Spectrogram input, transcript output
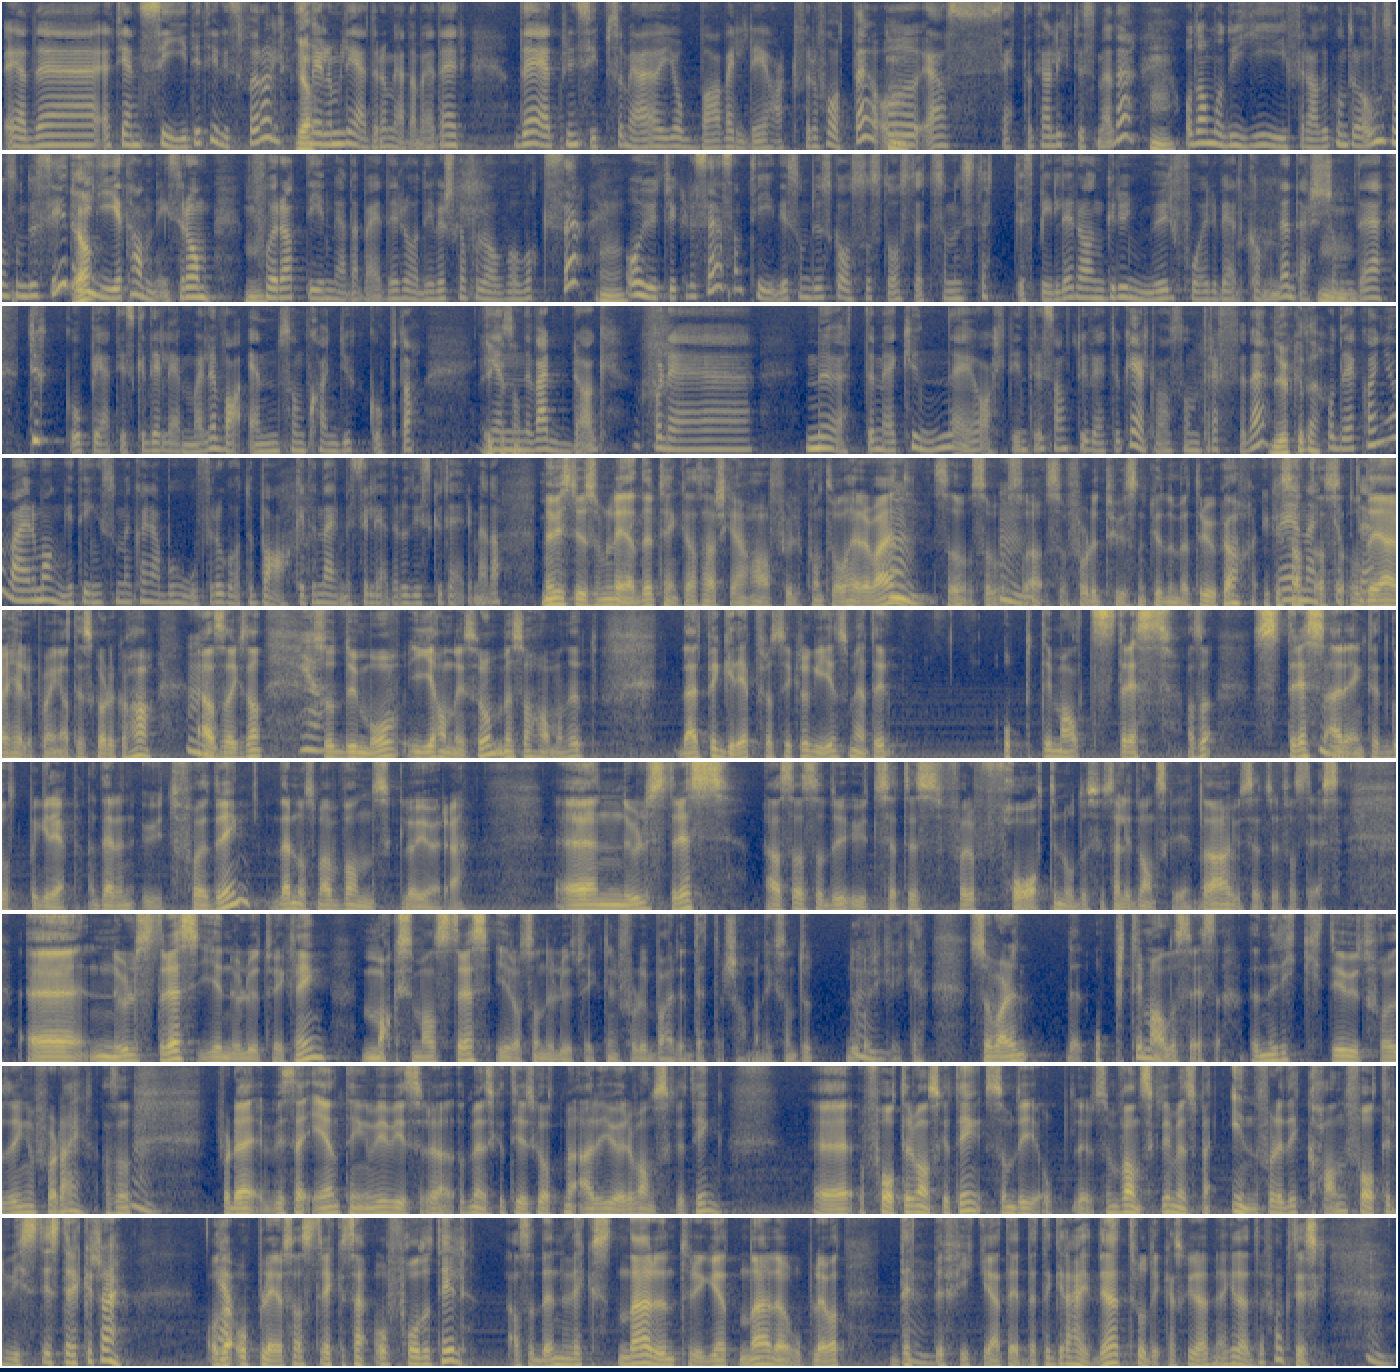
er det et gjensidig tillitsforhold ja. mellom leder og medarbeider. Det er et prinsipp som jeg har jobba veldig hardt for å få til, og mm. jeg har sett at jeg har lyktes med det. Mm. Og da må du gi fra deg kontrollen, sånn som du sier. Ja. må gi et handlingsrom mm. for at din medarbeider, rådgiver, skal få lov å vokse mm. og utvikle seg, samtidig som du skal også stå støtt som en støttespiller og en grunnmur for vedkommende dersom mm. det dukker opp etiske dilemmaer, eller hva enn som kan dukke opp da, i en hverdag. For det møtet med kunden er jo alltid interessant. Du vet jo ikke helt hva som treffer det. det, det. Og det kan jo være mange ting som en kan ha behov for å gå tilbake til nærmeste leder og diskutere med. da. Men hvis du som leder tenker at her skal jeg ha full kontroll hele veien, mm. så, så, mm. så, så, får du 1000 kundemøter i uka. ikke sant? Altså, og det er jo hele poenget at det skal du ikke ha. Mm. Altså, ikke sant? Ja. Så du må gi handlingsrom, men så har man et, det er et begrep fra psykologien som heter optimalt stress. Altså, Stress er mm. egentlig et godt begrep. Det er en utfordring. Det er noe som er vanskelig å gjøre. Eh, null stress. Altså, så Du utsettes for å få til noe du syns er litt vanskelig. Da utsettes du for stress. Eh, null stress gir null utvikling. Maksimal stress gir også null utvikling, for du bare detter sammen. Du, du, mm. orker ikke. Så var det det optimale stresset. Den riktige utfordringen for deg. Altså, mm. For det, hvis det er én ting vi viser at mennesker trives godt med, er å gjøre vanskelige ting. Eh, å få til vanskelige ting som de opplever som vanskelig, men som er innenfor det de kan få til hvis de strekker seg. Og ja. det opplevelsen av å strekke seg og få det til. Altså Den veksten der, den tryggheten der, det å oppleve at dette mm. fikk jeg til, dette greide jeg. Trodde ikke jeg skulle greie det, men jeg greide det faktisk. Mm.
